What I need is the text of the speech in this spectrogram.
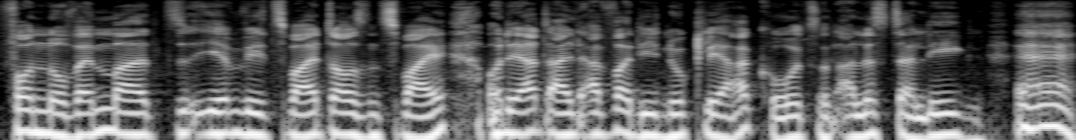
von November irgendwie 2002 und er hat halt einfach die Nuklearcodes und alles da liegen. Äh,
